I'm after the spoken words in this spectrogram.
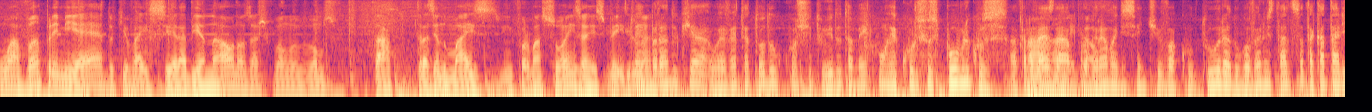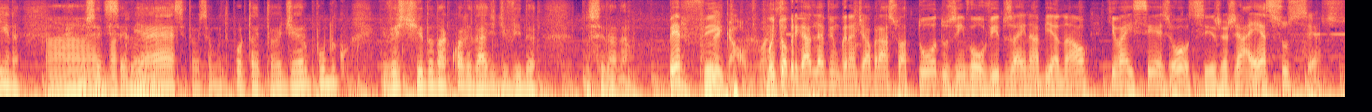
um avant-premier do que vai ser a Bienal. Nós acho que vamos vamos estar trazendo mais informações a respeito, E né? lembrando que a- o evento é todo constituído também com recursos públicos através Ah, da legal. programa de incentivo à cultura do governo do estado de Santa Catarina. Ah, renúncia de bacana. CMS, então isso é muito importante. Então é dinheiro público investido na qualidade de vida do cidadão. Perfeito. Legal. Muito obrigado. Leve um grande abraço a todos envolvidos aí na Bienal, que vai ser, ou seja, já é sucesso.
